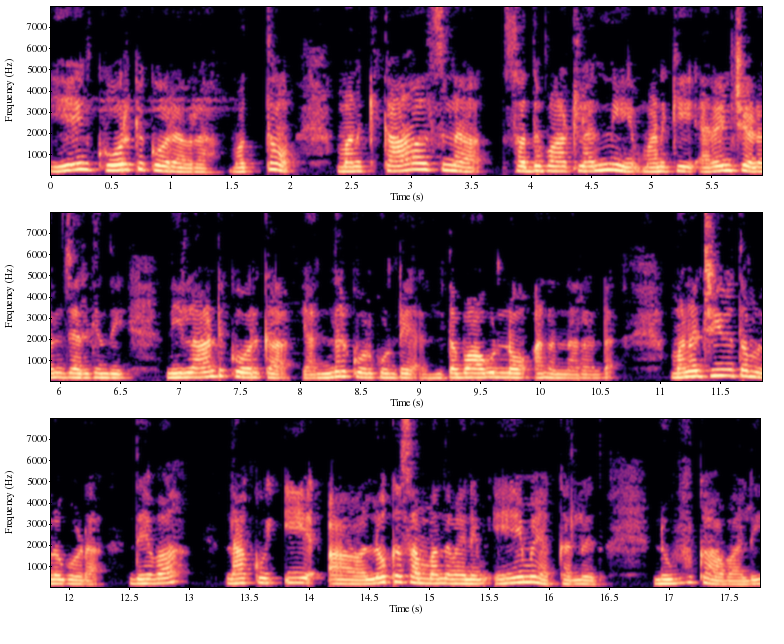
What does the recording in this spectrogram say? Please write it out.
ఏం కోరిక కోరావురా? మొత్తం మనకి కావాల్సిన సర్దుబాట్లన్నీ మనకి అరేంజ్ చేయడం జరిగింది. నీలాంటి కోరిక అందరు కోరుకుంటే ఎంత బాగున్నో అని అన్నారంట. మన జీవితంలో కూడా దేవా నాకు ఈ లోక సంబంధమైన ఏమీ అక్కర్లేదు. నువ్వు కావాలి.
